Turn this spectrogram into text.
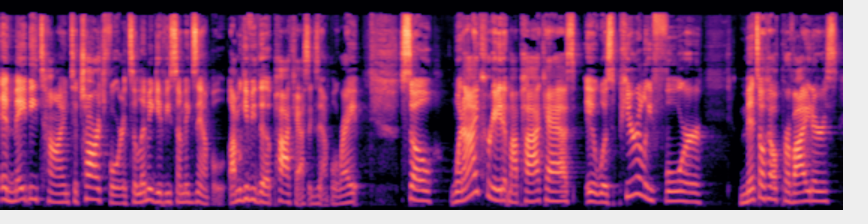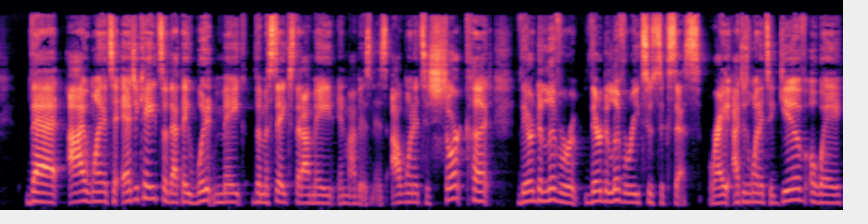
it may be time to charge for it. So let me give you some example. I'm gonna give you the podcast example, right? So when I created my podcast, it was purely for mental health providers that I wanted to educate so that they wouldn't make the mistakes that I made in my business. I wanted to shortcut their delivery, their delivery to success, right? I just wanted to give away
